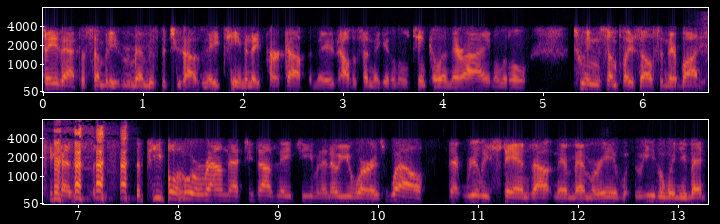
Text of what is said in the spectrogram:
say that to somebody who remembers the 2018 and they perk up and they all of a sudden they get a little twinkle in their eye and a little twin someplace else in their body because the, people who were around that 2018, and I know you were as well, that really stands out in their memory. Even when you meant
